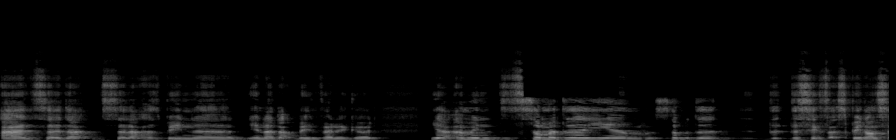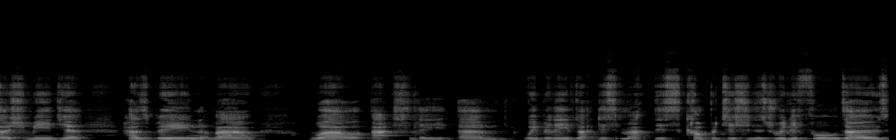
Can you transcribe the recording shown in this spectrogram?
and so that so that has been uh, you know that been very good. Yeah, I mean some of the um, some of the, the, the things that's been on social media has been about well, actually, um, we believe that this this competition is really for those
